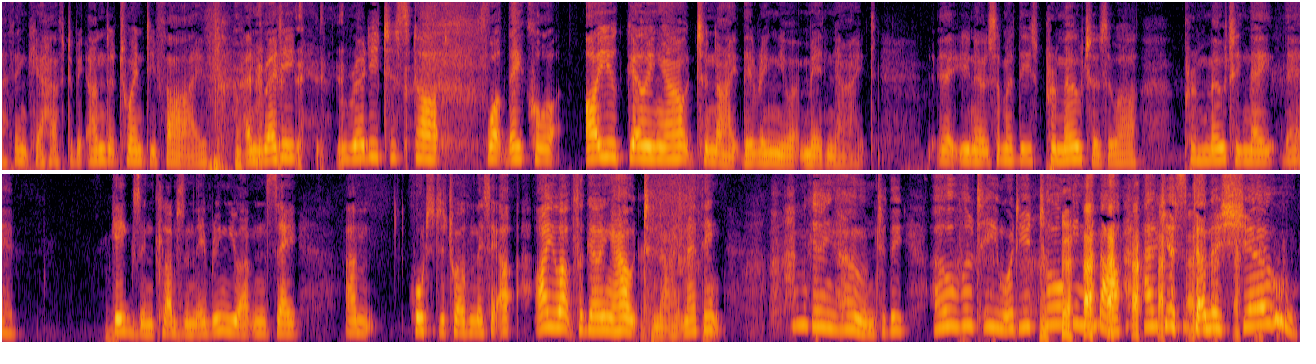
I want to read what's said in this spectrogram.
I think you have to be under 25 and ready, ready to start what they call, are you going out tonight? They ring you at midnight. Uh, You know, some of these promoters who are promoting they, their gigs and clubs, and they ring you up and say, um, quarter to 12, and they say, are, are you up for going out tonight? And I think, I'm going home to the Ovaltine. What are you talking about? I've just done a show.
